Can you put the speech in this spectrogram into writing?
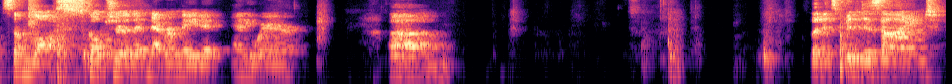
Some lost sculpture that never made it anywhere. Um, but it's been designed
